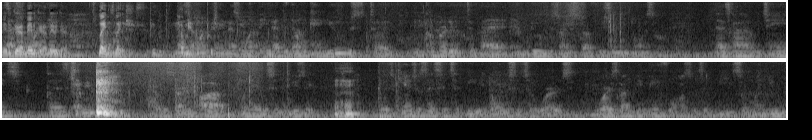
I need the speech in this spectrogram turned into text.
Baby girl, baby girl, baby girl. Ladies, ladies, people, help me out. one Appreciate thing. That's one thing that the devil can use to convert it to bad and do certain stuff we shouldn't be doing. So that's kind of a change because everybody has a certain vibe when they listen to music. Mhm. Because you can't just listen to the beat and don't listen to the words. The words got to be meaningful also to the beat. So when you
